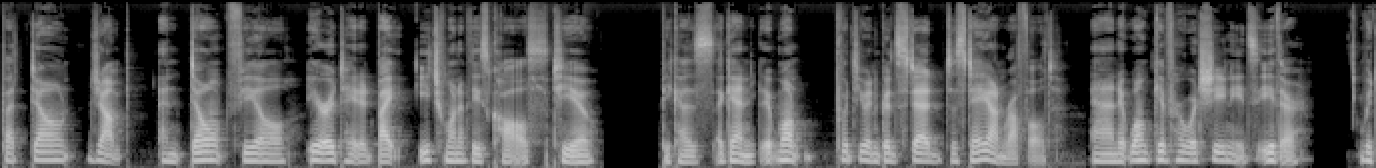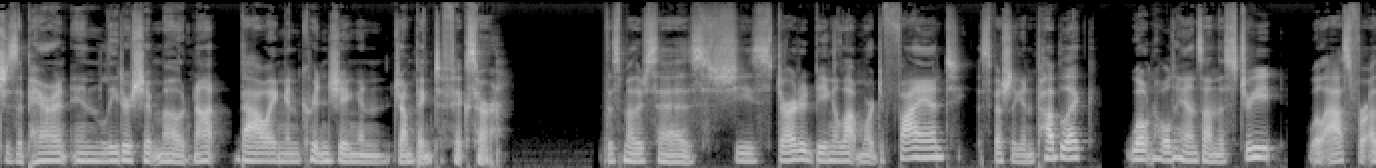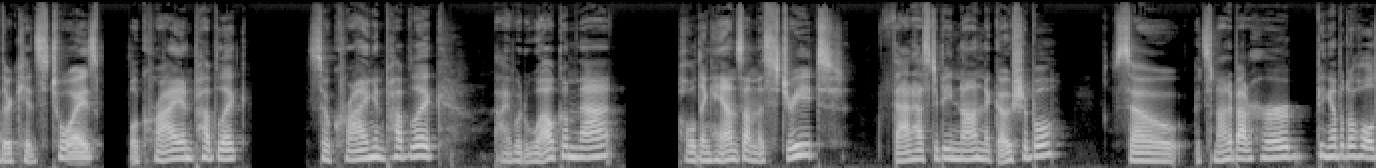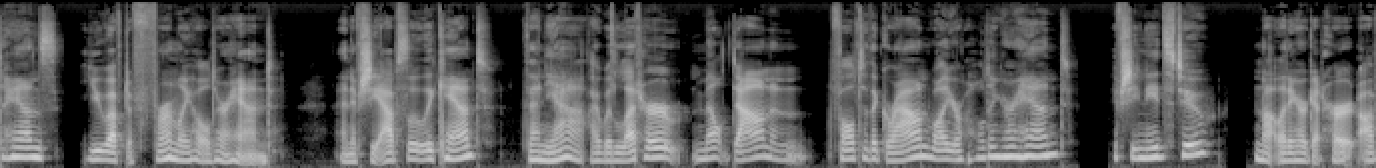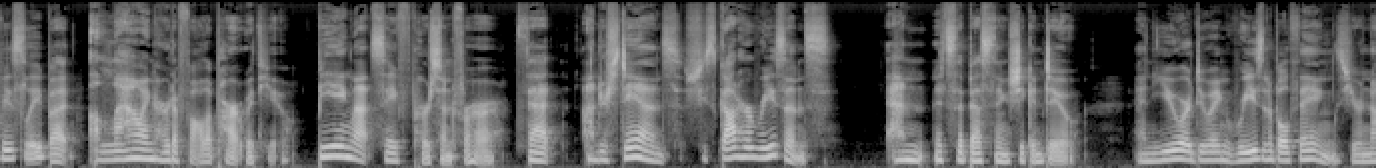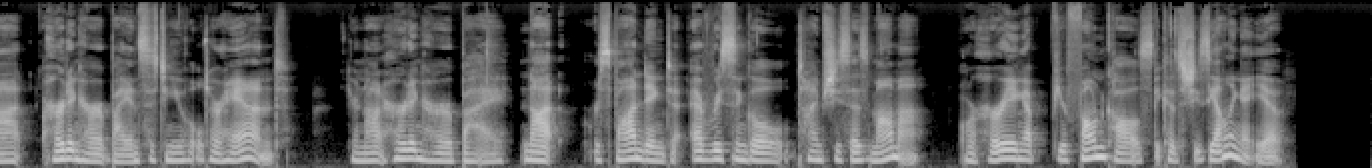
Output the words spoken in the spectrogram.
But don't jump and don't feel irritated by each one of these calls to you. Because again, it won't put you in good stead to stay unruffled. And it won't give her what she needs either which is a parent in leadership mode, not bowing and cringing and jumping to fix her. This mother says she's started being a lot more defiant, especially in public, won't hold hands on the street, will ask for other kids' toys, will cry in public. So, crying in public, I would welcome that. Holding hands on the street, that has to be non negotiable. So, it's not about her being able to hold hands you have to firmly hold her hand. And if she absolutely can't, then yeah, I would let her melt down and fall to the ground while you're holding her hand if she needs to. Not letting her get hurt, obviously, but allowing her to fall apart with you. Being that safe person for her that understands she's got her reasons and it's the best thing she can do. And you are doing reasonable things. You're not hurting her by insisting you hold her hand you're not hurting her by not responding to every single time she says mama or hurrying up your phone calls because she's yelling at you.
